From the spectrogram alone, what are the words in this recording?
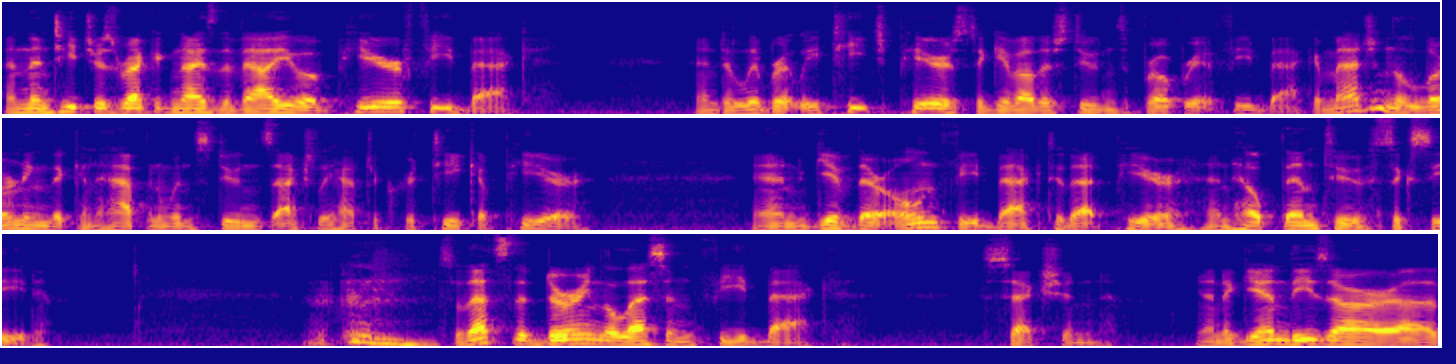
And then teachers recognize the value of peer feedback and deliberately teach peers to give other students appropriate feedback. Imagine the learning that can happen when students actually have to critique a peer and give their own feedback to that peer and help them to succeed. so that's the during the lesson feedback section. And again, these are uh,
